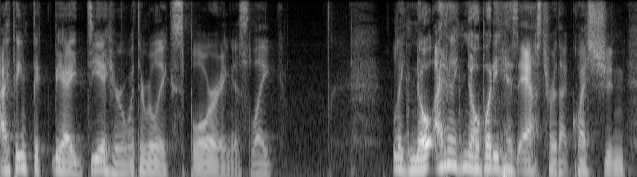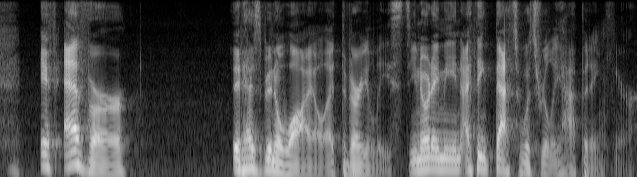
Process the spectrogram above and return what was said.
i think the, the idea here what they're really exploring is like like no i think nobody has asked her that question if ever it has been a while at the very least. You know what i mean? I think that's what's really happening here.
